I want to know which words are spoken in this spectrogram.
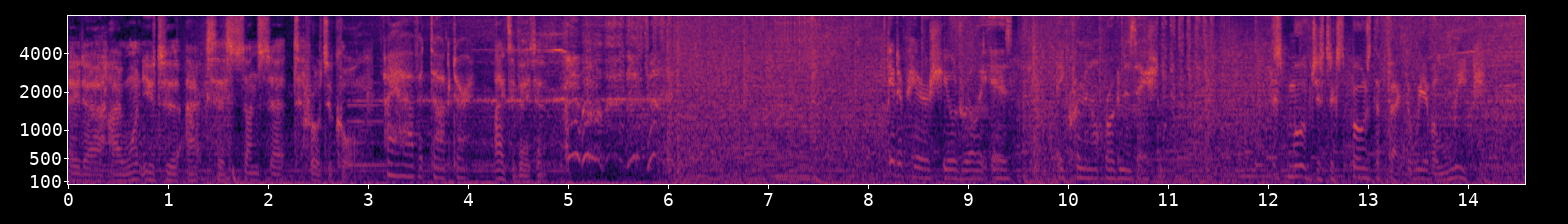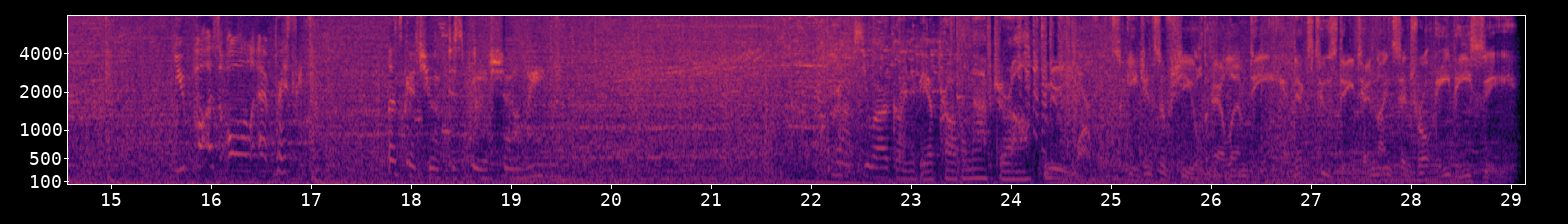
Aida, I want you to access Sunset Protocol. I have it, Doctor. Activate it. It appears SHIELD really is a criminal organization. This move just exposed the fact that we have a leak. You put us all at risk. Let's get you up to speed, shall we? Perhaps you are going to be a problem after all. New Marvels, Agents of S.H.I.E.L.D. LMD. Next Tuesday, 10, 9 Central, ABC.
